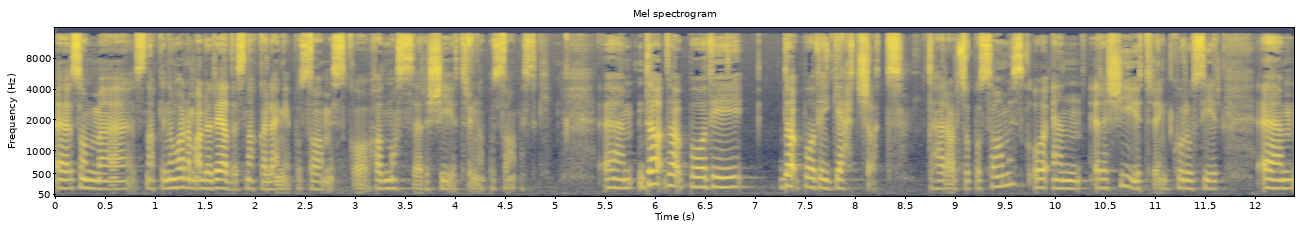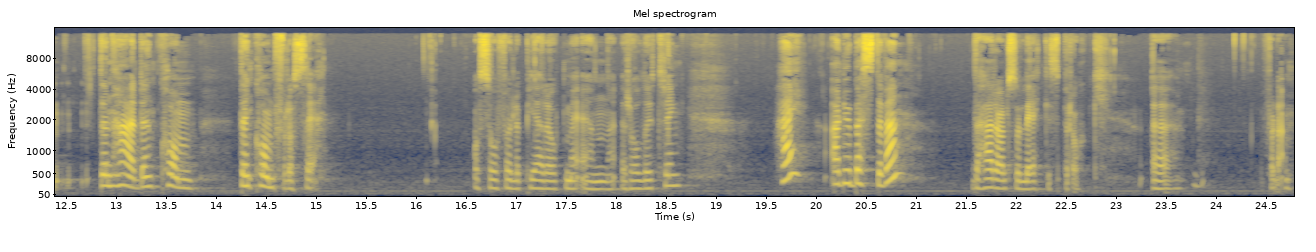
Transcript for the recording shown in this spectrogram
eh, som snakker. Nå har de allerede snakka lenge på samisk og hatt masse regiytringer på samisk. Um, da, da både, da både Gatchat det her altså på samisk, og en regiytring hvor hun sier um, den her, den kom, den kom, for å se. Og så følger Pierre opp med en rolleytring. Hei, er du bestevenn? Det her er altså lekespråk eh, for dem.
